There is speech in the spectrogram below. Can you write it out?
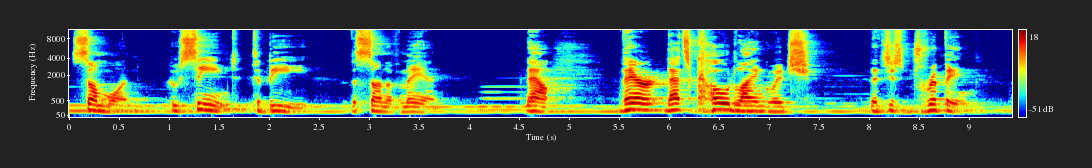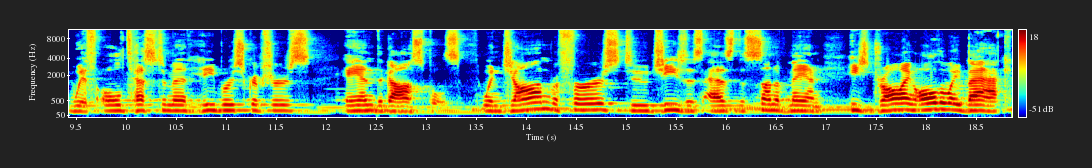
someone who seemed to be the Son of Man. Now, there, that's code language that's just dripping with Old Testament Hebrew scriptures and the Gospels. When John refers to Jesus as the Son of Man, he's drawing all the way back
